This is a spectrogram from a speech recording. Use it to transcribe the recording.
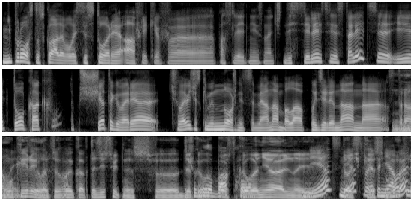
не просто складывалась история Африки в последние, значит, десятилетия, столетия, и то, как, вообще-то говоря, человеческими ножницами она была поделена на страны. Ну, Кирилл, это вы как-то действительно с э, Очень деко- глубоко. постколониальной Нет, нет, это не об этом.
